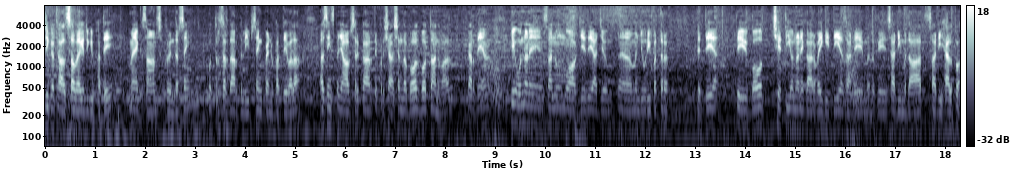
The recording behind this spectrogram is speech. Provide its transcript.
ਜੀ ਕਾ ਖਾਲਸਾ, ਵਾਹਿਗੁਰੂ ਜੀ ਕੀ ਫਤਿਹ। ਮੈਂ ਕਿਸਾਨ ਸੁਖਵਿੰਦਰ ਸਿੰਘ, ਪੁੱਤਰ ਸਰਦਾਰ ਦਲੀਪ ਸਿੰਘ, ਪਿੰਡ ਫਤਿਹਵਾਲਾ। ਅਸੀਂ ਪੰਜਾਬ ਸਰਕਾਰ ਤੇ ਪ੍ਰਸ਼ਾਸਨ ਦਾ ਬਹੁਤ-ਬਹੁਤ ਧੰਨਵਾਦ ਕਰਦੇ ਹਾਂ ਕਿ ਉਹਨਾਂ ਨੇ ਸਾਨੂੰ ਮੁਆਵਜ਼ੇ ਦੇ ਅੱਜ ਮਨਜ਼ੂਰੀ ਪੱਤਰ ਦਿੱਤੇ ਆ ਤੇ ਬਹੁਤ ਛੇਤੀ ਉਹਨਾਂ ਨੇ ਕਾਰਵਾਈ ਕੀਤੀ ਆ। ਸਾਡੇ ਮਤਲਬ ਕਿ ਸਾਡੀ ਮਦਦ, ਸਾਡੀ ਹੈਲਪ,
